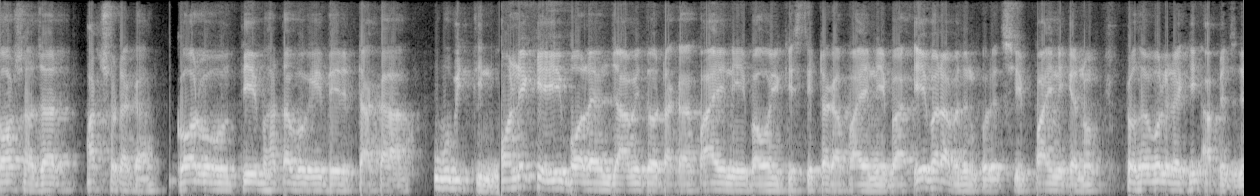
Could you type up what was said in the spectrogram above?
দশ হাজার আটশো টাকা। গর্ভবতী ভাতাভোগীদের টাকা উপবৃত্তি নিয়ে। অনেকেই বলেন যে, আমি তো টাকা পাইনি বা ওই কিস্তির টাকা পাইনি বা এবার আবেদন করেছি, পাইনি কেন? প্রথমে বলে রাখি, আপনি যদি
